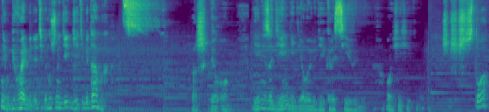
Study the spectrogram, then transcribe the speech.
«Не убивай меня, тебе нужны деньги, я тебе дам их!» прошипел он. «Я не за деньги делаю людей красивыми!» Он хихикнул. «Что?»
